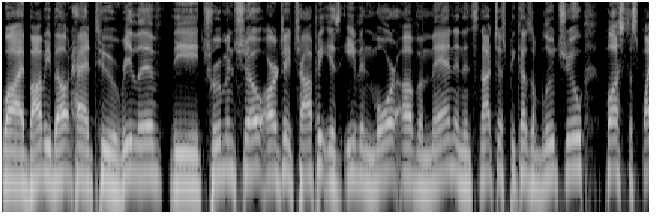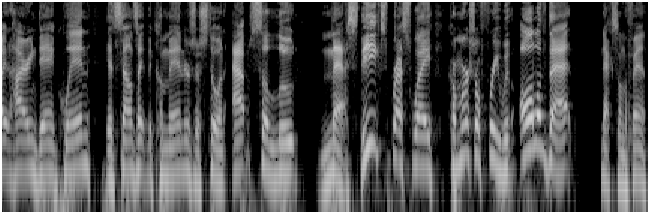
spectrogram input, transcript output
Why Bobby Belt had to relive the Truman Show. RJ Choppy is even more of a man, and it's not just because of BlueChew. Plus, despite hiring Dan Quinn, it sounds like the Commanders are still an absolute mess. The Expressway, commercial free, with all of that next on the fan.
